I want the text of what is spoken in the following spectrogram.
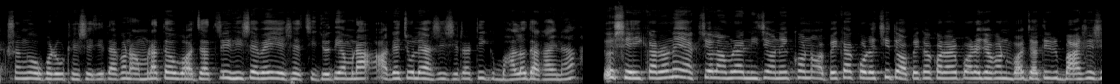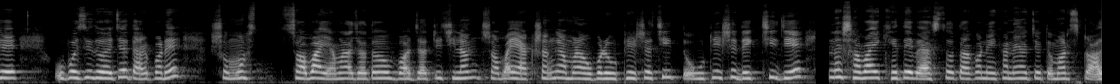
একসঙ্গে ওপরে উঠে এসেছি। তখন আমরা তো বরযাত্রীর হিসেবেই এসেছি। যদি আমরা আগে চলে আসি, সেটা ঠিক ভালো দেখায় না। তো সেই কারণে অ্যাকচুয়াল আমরা নিচে অনেকক্ষণ অপেক্ষা করেছি। তো অপেক্ষা করার পরে যখন বরযাত্রীর বাস এসে উপস্থিত হয়েছে, তারপরে সমস্ত সবাই, আমরা যত বরযাত্রী ছিলাম, সবাই একসঙ্গে আমরা উপরে উঠে এসেছি। তো উঠে এসে দেখছি যে এখানে সবাই খেতে ব্যস্ত। তখন এখানে হচ্ছে তোমার স্টল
